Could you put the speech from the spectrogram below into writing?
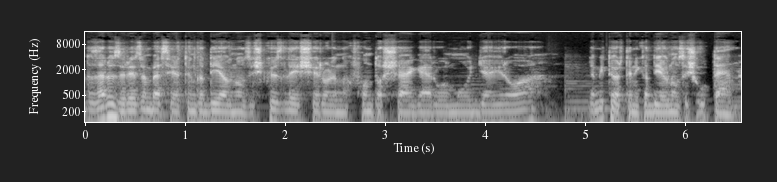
Tehát az előző részben beszéltünk a diagnózis közléséről, annak fontosságáról, módjairól, de mi történik a diagnózis után?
